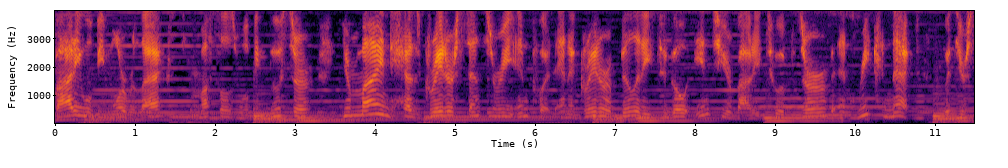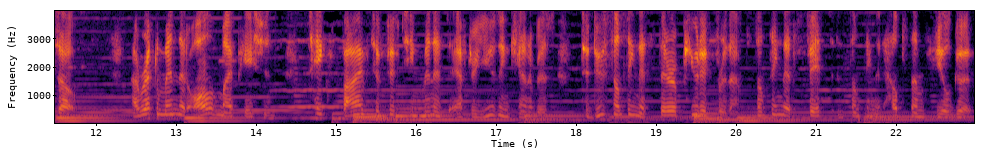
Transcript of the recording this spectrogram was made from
Your body will be more relaxed, your muscles will be looser, your mind has greater sensory input and a greater ability to go into your body to observe and reconnect with yourself. I recommend that all of my patients take 5 to 15 minutes after using cannabis to do something that's therapeutic for them, something that fits and something that helps them feel good.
